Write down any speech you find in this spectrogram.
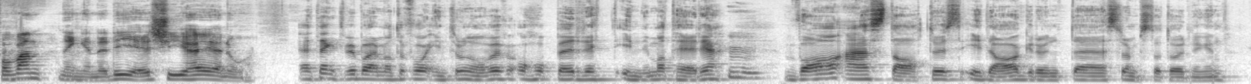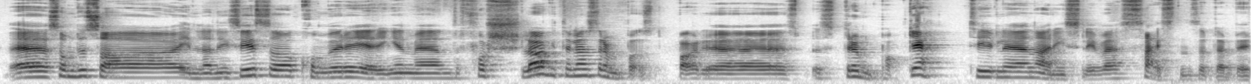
forventningene de er skyhøye nå. Jeg tenkte vi bare måtte få introen over og hoppe rett inn i materie. Mm. Hva er status i dag rundt eh, strømstøtteordningen? Eh, som du sa innledningsvis, så kommer regjeringen med et forslag til en strømpakke til næringslivet 16.9.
